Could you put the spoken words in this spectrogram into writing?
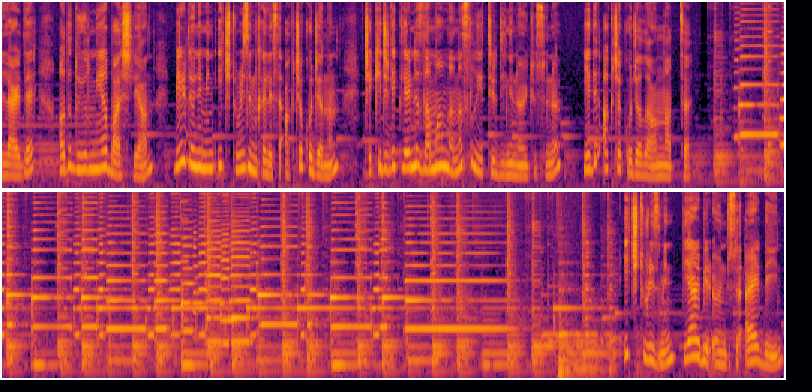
...1950'lerde adı duyulmaya başlayan bir dönemin iç turizm kalesi Akçakoca'nın çekiciliklerini zamanla nasıl yitirdiğinin öyküsünü 7 Akçakocalı anlattı. İç turizmin diğer bir öncüsü Erdek'in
